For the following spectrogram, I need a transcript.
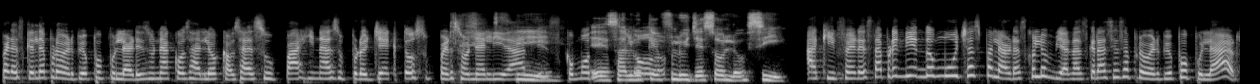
Pero es que el de Proverbio Popular es una cosa loca, o sea, su página, su proyecto, su personalidad, Sí, es como Es algo que fluye solo, sí. Aquí Fer está aprendiendo muchas palabras colombianas gracias a Proverbio Popular.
